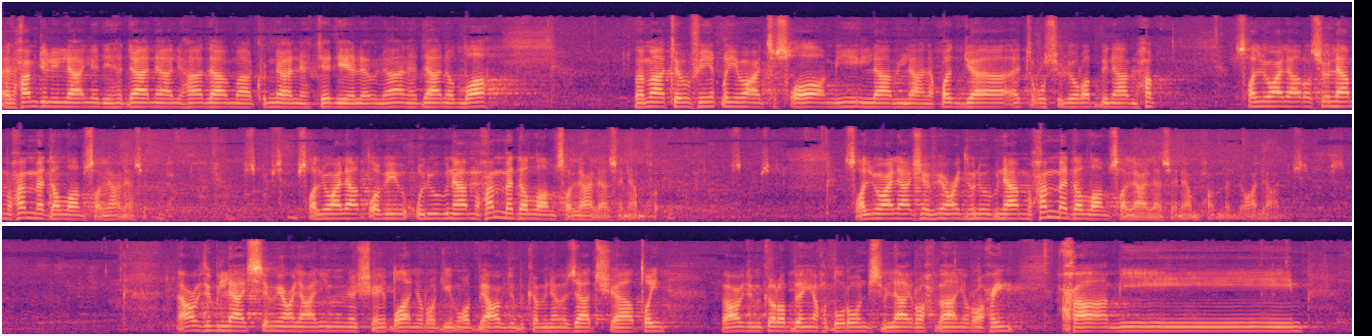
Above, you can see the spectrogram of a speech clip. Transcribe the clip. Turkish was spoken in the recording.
الحمد لله الذي هدانا لهذا وما كنا لنهتدي لولا أن هدانا الله. وما توفيقي واعتصامي إلا بالله. لقد جاءت رسل ربنا بالحق. صلوا على رسولنا محمد. اللهم صل على سيدنا محمد. صلوا على طبيب قلوبنا محمد. اللهم صل على سيدنا محمد. صلوا على شفيع ذنوبنا محمد. اللهم صل على سيدنا محمد وعلى آله أعوذ بالله السميع العليم من الشيطان الرجيم. رب أعوذ بك من همزات الشياطين وأعوذ بك رب أن يحضرون. بسم الله الرحمن الرحيم. حميم.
